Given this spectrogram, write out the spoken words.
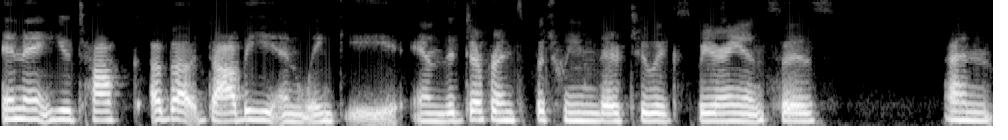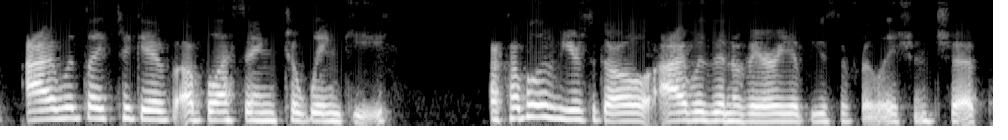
In it, you talk about Dobby and Winky and the difference between their two experiences and I would like to give a blessing to Winky. A couple of years ago, I was in a very abusive relationship.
